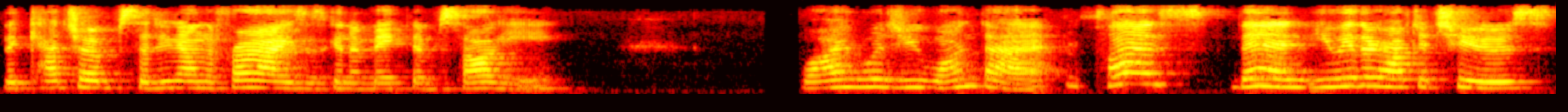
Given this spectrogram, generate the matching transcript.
the ketchup sitting on the fries is going to make them soggy. Why would you want that? Plus, then you either have to choose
